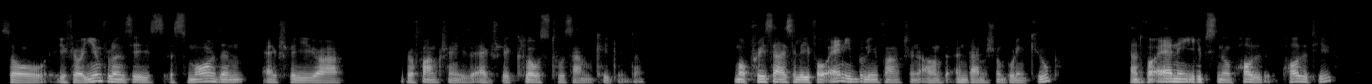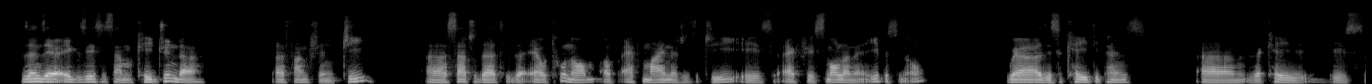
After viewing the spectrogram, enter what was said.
So if your influence is small, then actually your, your function is actually close to some K-junta. more precisely for any Boolean function on the n-dimensional Boolean cube, and for any epsilon positive, then there exists some k-junta uh, function g, uh, such that the L2 norm of f minus g is actually smaller than epsilon, where this k depends, um, the k is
